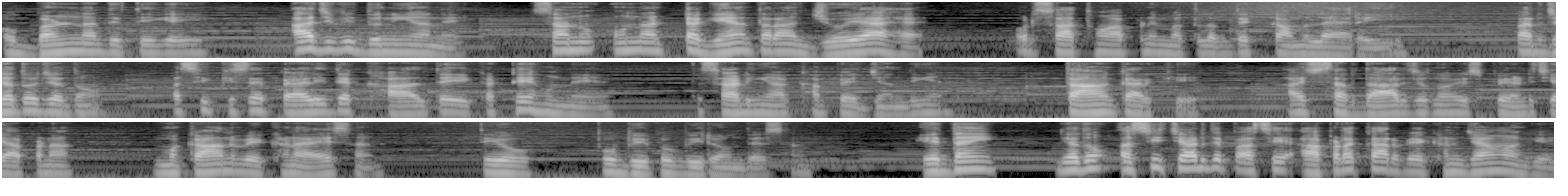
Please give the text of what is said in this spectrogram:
ਉਹ ਬਣ ਨਾ ਦਿੱਤੀ ਗਈ। ਅੱਜ ਵੀ ਦੁਨੀਆ ਨੇ ਸਾਨੂੰ ਉਹਨਾਂ ਢੱਗਿਆਂ ਤਰ੍ਹਾਂ ਜੋਇਆ ਹੈ ਔਰ ਸਾਥੋਂ ਆਪਣੇ ਮਤਲਬ ਦੇ ਕੰਮ ਲੈ ਰਹੀ ਹੈ। ਪਰ ਜਦੋਂ ਜਦੋਂ ਅਸੀਂ ਕਿਸੇ ਪੈਲੀ ਦੇ ਖਾਲ ਤੇ ਇਕੱਠੇ ਹੁੰਨੇ ਆ ਤੇ ਸਾਡੀਆਂ ਅੱਖਾਂ ਭਿੱਜ ਜਾਂਦੀਆਂ, ਤਾਂ ਕਰਕੇ ਅੱਜ ਸਰਦਾਰ ਜਦੋਂ ਇਸ ਪਿੰਡ 'ਚ ਆਪਣਾ ਮਕਾਨ ਵੇਖਣ ਆਏ ਸਨ ਤੇ ਉਹ ਭੁੱਬੀ ਭੁੱਬੀ ਰੋਂਦੇ ਸਨ। ਇਦਾਂ ਹੀ ਜਦੋਂ ਅਸੀਂ ਚੜ੍ਹਦੇ ਪਾਸੇ ਆਪਣਾ ਘਰ ਵੇਖਣ ਜਾਵਾਂਗੇ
